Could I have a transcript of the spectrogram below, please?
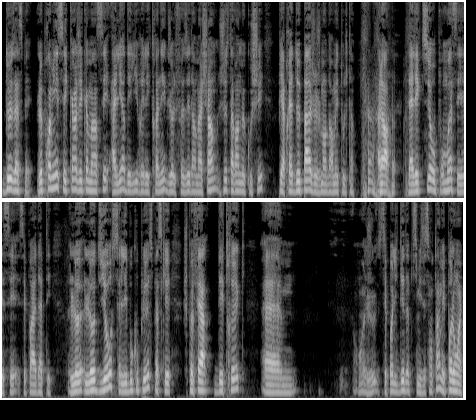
Deux aspects. Le premier, c'est quand j'ai commencé à lire des livres électroniques, je le faisais dans ma chambre juste avant de me coucher, puis après deux pages, je m'endormais tout le temps. Alors, la lecture, pour moi, c'est c'est c'est pas adapté. Le- L'audio, ça l'est beaucoup plus parce que je peux faire des trucs. Euh, je- c'est pas l'idée d'optimiser son temps, mais pas loin.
